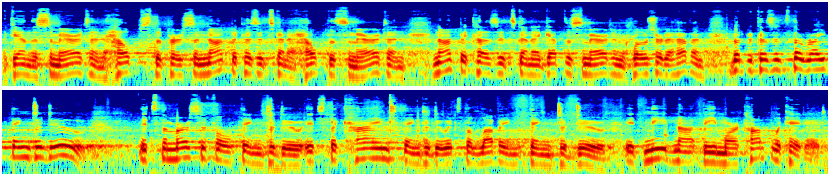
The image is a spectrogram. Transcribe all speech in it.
Again, the Samaritan helps the person not because it's going to help the Samaritan, not because it's going to get the Samaritan closer to heaven, but because it's the right thing to do. It's the merciful thing to do. It's the kind thing to do. It's the loving thing to do. It need not be more complicated,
